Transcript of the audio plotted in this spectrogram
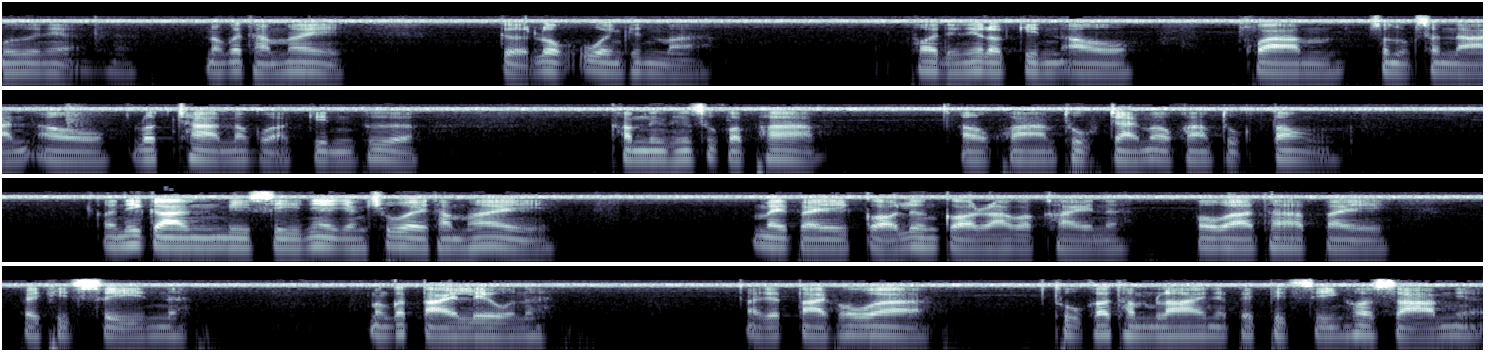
มื้อเนี่ยมันก็ทำให้เกิดโรคอ้วนขึ้นมาพอเดี๋ยวนี้เรากินเอาความสนุกสนาน เอารสชาติมากกว่ากินเพื่อคำนึงถึงสุขภาพ เอาความถูกใจมากกว่าความถูกต้องอันนี้การมีสีเนี่ยยังช่วยทำให้ไม่ไปก่อเรื่องก่อราวกับใครนะเพราะว่าถ้าไปไปผิดศีลนะมันก็ตายเร็วนะอาจจะตายเพราะว่า ถูกเขาทำลายเนี่ยไปผิดศีลข้อสามเนี่ย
